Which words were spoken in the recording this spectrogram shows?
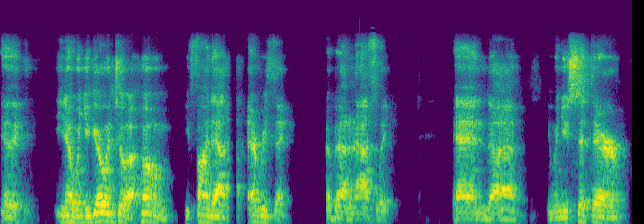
you know, when you go into a home, you find out everything about an athlete. And uh, when you sit there,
